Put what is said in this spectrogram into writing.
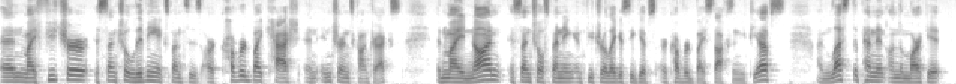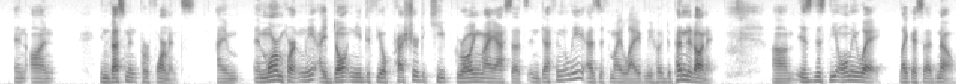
and my future essential living expenses are covered by cash and insurance contracts, and my non-essential spending and future legacy gifts are covered by stocks and ETFs, I'm less dependent on the market and on investment performance. I'm, and more importantly, I don't need to feel pressure to keep growing my assets indefinitely as if my livelihood depended on it. Um, is this the only way? Like I said, no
